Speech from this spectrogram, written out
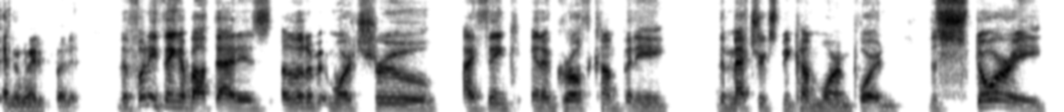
better way to put it. The funny thing about that is a little bit more true. I think in a growth company, the metrics become more important. The story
